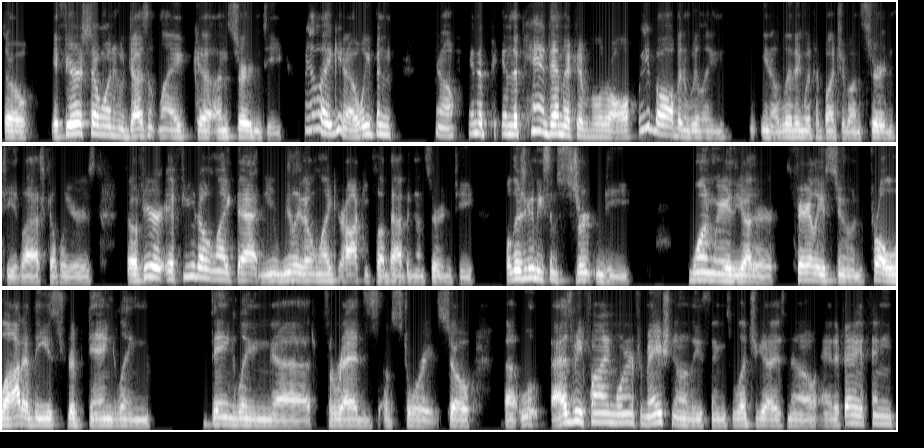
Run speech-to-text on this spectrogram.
So if you're someone who doesn't like uh, uncertainty, I mean, like you know, we've been, you know, in a, in the pandemic of it all, we've all been willing, you know, living with a bunch of uncertainty the last couple of years. So if you're if you don't like that and you really don't like your hockey club having uncertainty, well, there's going to be some certainty, one way or the other, fairly soon for a lot of these sort of dangling, dangling uh, threads of stories. So uh, we'll, as we find more information on these things, we'll let you guys know. And if anything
